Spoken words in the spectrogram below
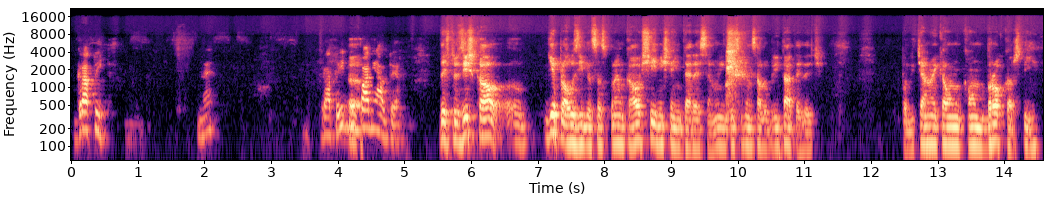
gratuit. Ne? Gratuit din banii altuia. Deci tu zici că e plauzibil să spunem că au și ei niște interese, nu inclusiv în salubritate. Deci polițianul e ca un, ca un broker, știi?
